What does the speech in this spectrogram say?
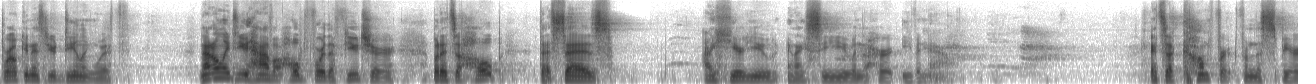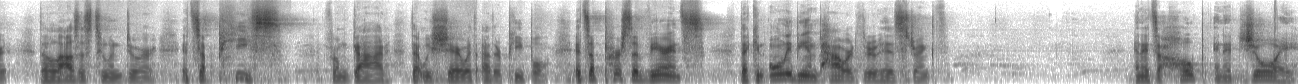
brokenness you're dealing with, not only do you have a hope for the future, but it's a hope that says, I hear you and I see you in the hurt even now. It's a comfort from the Spirit that allows us to endure. It's a peace from God that we share with other people. It's a perseverance that can only be empowered through His strength. And it's a hope and a joy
